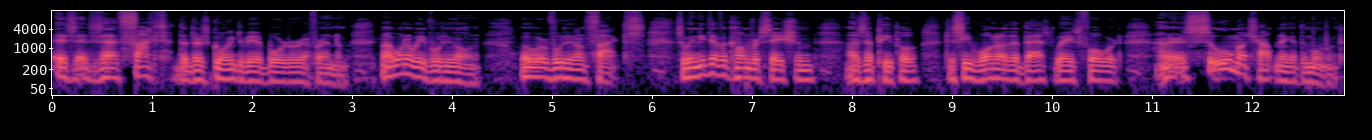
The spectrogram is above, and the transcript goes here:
it's, it's a fact that there's going to be a border referendum. Now, what are we voting on? Well, we're voting on facts. So we need to have a conversation as a people to see what are the best ways forward. And there is so much happening at the moment.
